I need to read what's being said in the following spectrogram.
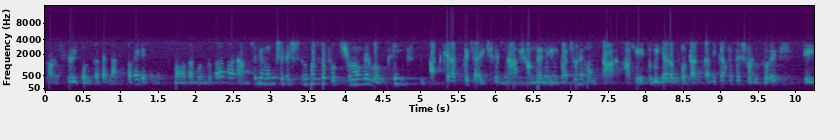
সরাসরি কলকাতার রাজপথে মমতা বন্দ্যোপাধ্যায়। নামছেন এবং সেটা শুধুমাত্র পশ্চিমবঙ্গের মধ্যেই আটকে রাখতে চাইছেন না। সামনে নির্বাচন এবং তার আগে তুমি যারা ভোটার তালিকা থেকে শুরু করে এই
